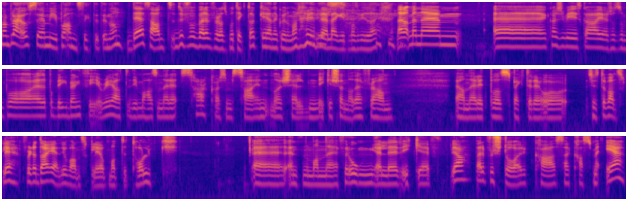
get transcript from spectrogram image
Man pleier å se mye på ansiktet til noen. Det er sant. Du får bare følge oss på TikTok. Henrik Unemann. Vi Yes. legger ut masse videoer der. Neida, men Um eh, kanskje vi skal gjøre sånn som på, er på Big Bang Theory, at de må ha sånn sarcasm sign når Sheldon ikke skjønner det, for han, han er litt på spekteret og syns det er vanskelig. For da er det jo vanskelig å på en måte tolke. Eh, enten man er for ung eller ikke Ja, bare forstår hva sarkasme er.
